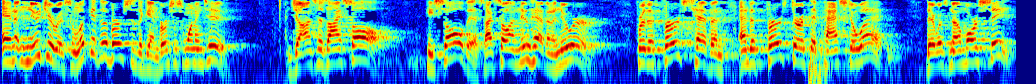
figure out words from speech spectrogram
and a new Jerusalem. Look at the verses again, verses 1 and 2. John says, I saw. He saw this. I saw a new heaven, a new earth. For the first heaven and the first earth had passed away. There was no more sea.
